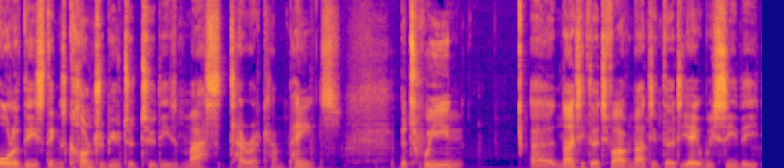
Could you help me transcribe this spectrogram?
All of these things contributed to these mass terror campaigns. Between uh, 1935 and 1938, we see the,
